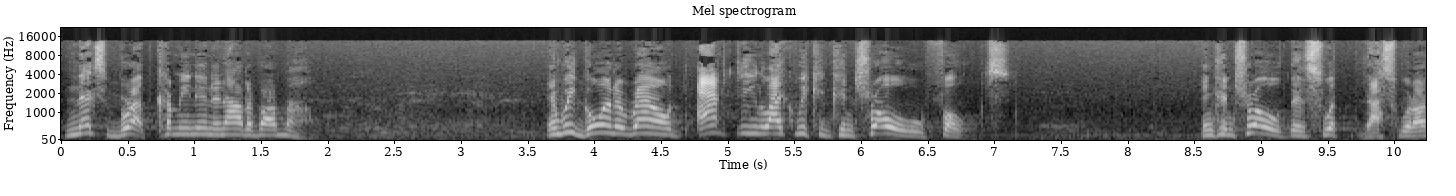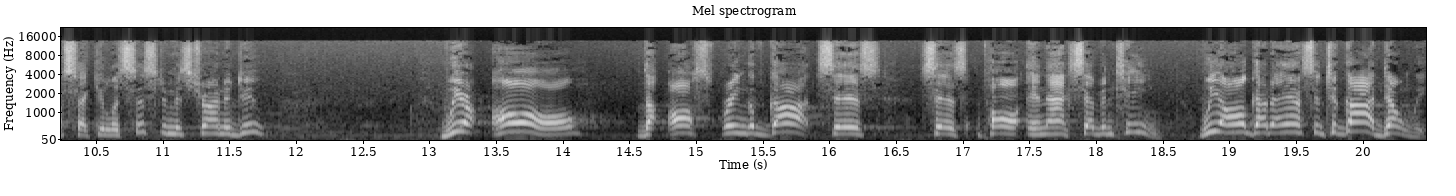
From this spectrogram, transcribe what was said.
next breath coming in and out of our mouth. And we're going around acting like we can control folks. And control, that's what, that's what our secular system is trying to do. We're all the offspring of God, says, says Paul in Acts 17. We all got to answer to God, don't we?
